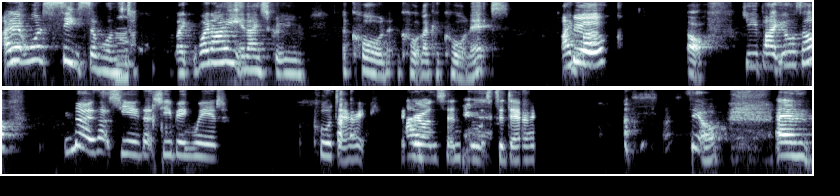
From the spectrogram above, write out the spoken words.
i don't want to see someone's tongue. like when i eat an ice cream a corn, corn like a cornet i bite yeah. off do you bite yours off No, that's you. That's you being weird. Poor Derek. Everyone send thoughts to Derek. See off. um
